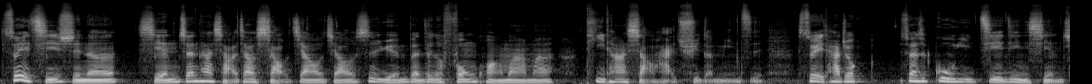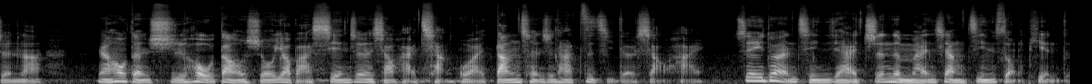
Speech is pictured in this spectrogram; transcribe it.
所以其实呢，贤贞她小孩叫小娇娇，是原本这个疯狂妈妈替她小孩取的名字，所以她就算是故意接近贤贞啦，然后等时候到时候，要把贤贞的小孩抢过来，当成是她自己的小孩。这一段情节还真的蛮像惊悚片的。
